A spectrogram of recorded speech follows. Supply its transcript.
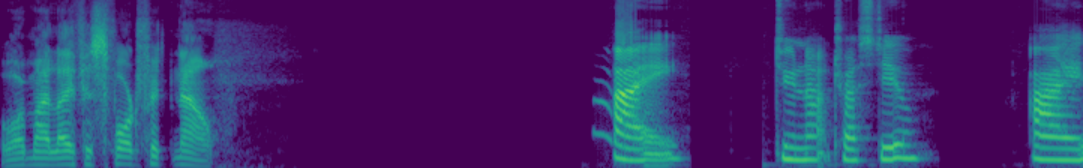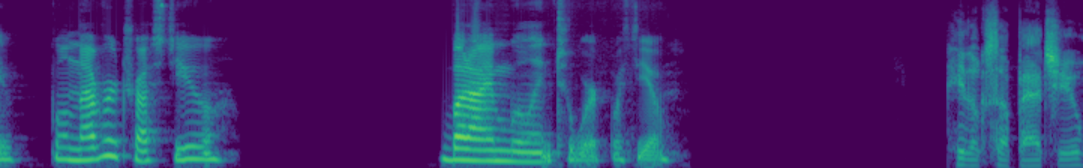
or my life is forfeit now. I do not trust you. I will never trust you. But I am willing to work with you. He looks up at you.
